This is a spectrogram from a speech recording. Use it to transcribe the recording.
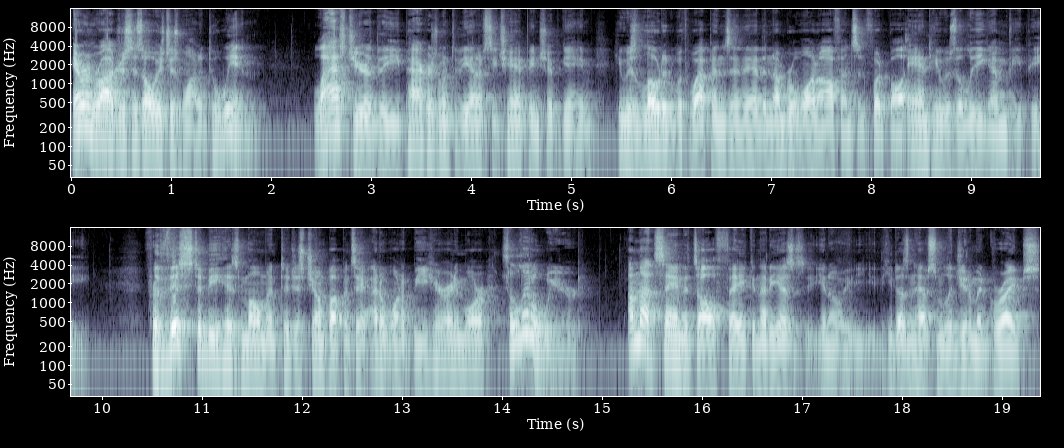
Aaron Rodgers has always just wanted to win. Last year, the Packers went to the NFC Championship game. He was loaded with weapons, and they had the number one offense in football, and he was the league MVP for this to be his moment to just jump up and say, I don't want to be here anymore, it's a little weird. I'm not saying it's all fake and that he has, you know, he, he doesn't have some legitimate gripes,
